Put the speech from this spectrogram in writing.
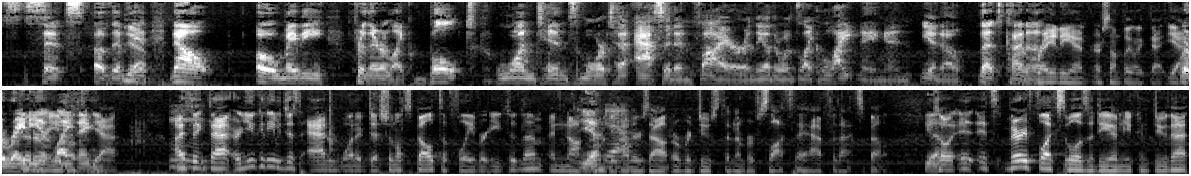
sense of them Yeah. being now. Oh, maybe for their like bolt, one tends more to acid and fire, and the other one's like lightning, and you know that's kind of radiant or something like that. Yeah, Or good radiant evil, lightning. Yeah. I think mm. that, or you could even just add one additional spell to flavor each of them and knock Yeah. one of Yeah. the others out, or reduce the number of slots they have for that spell. Yeah. So it, it's very flexible as a DM. You can do that.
